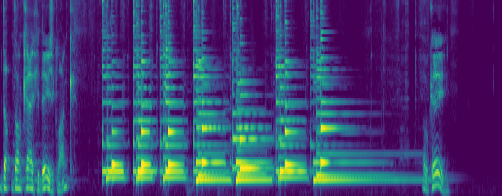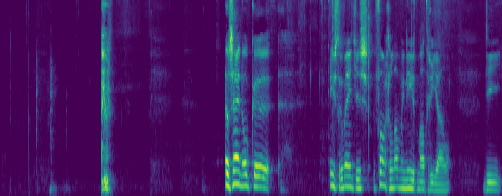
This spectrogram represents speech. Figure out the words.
da dan krijg je deze klank. Oké. Er zijn ook uh, instrumentjes van gelamineerd materiaal die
